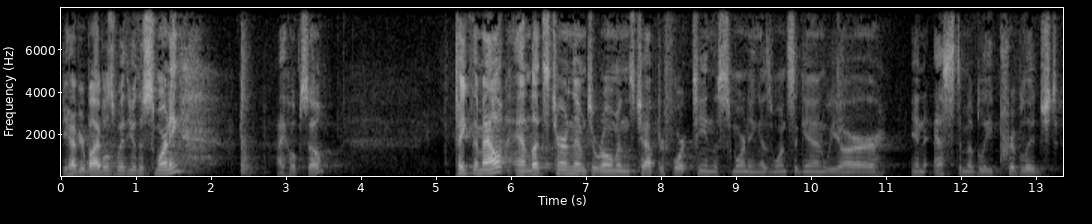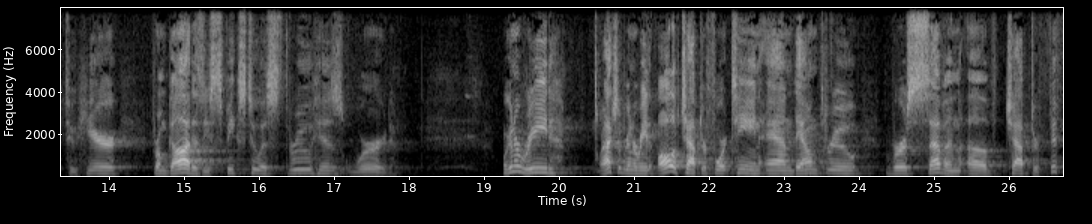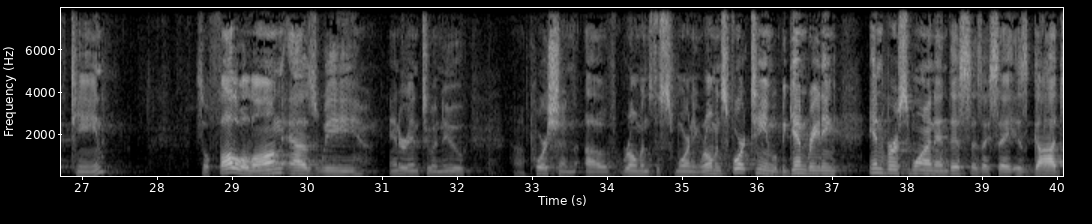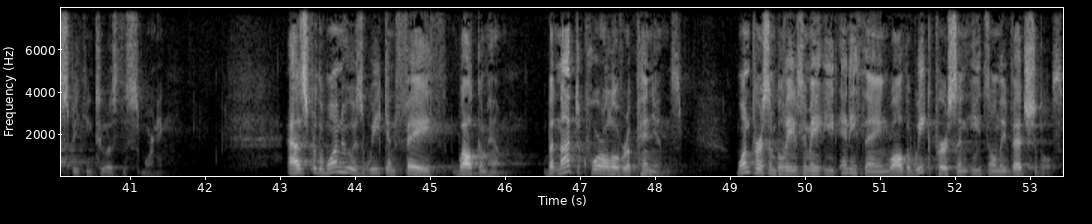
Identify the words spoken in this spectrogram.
Do you have your Bibles with you this morning? I hope so. Take them out and let's turn them to Romans chapter 14 this morning, as once again we are inestimably privileged to hear from God as He speaks to us through His Word. We're going to read, actually, we're going to read all of chapter 14 and down through verse 7 of chapter 15. So follow along as we enter into a new uh, portion of Romans this morning. Romans 14, we'll begin reading in verse 1, and this, as I say, is God speaking to us this morning. As for the one who is weak in faith, welcome him, but not to quarrel over opinions. One person believes he may eat anything, while the weak person eats only vegetables.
